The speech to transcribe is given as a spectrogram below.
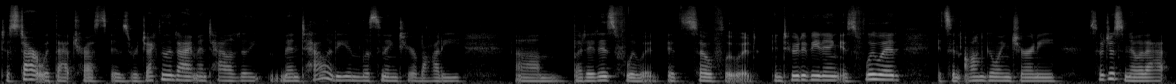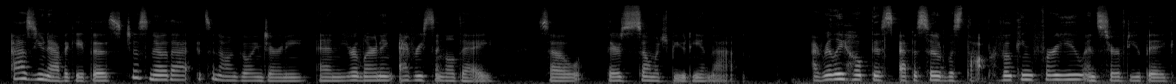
to start with that trust is rejecting the diet mentality, mentality and listening to your body. Um, but it is fluid. It's so fluid. Intuitive eating is fluid. It's an ongoing journey. So just know that as you navigate this, just know that it's an ongoing journey and you're learning every single day. So there's so much beauty in that. I really hope this episode was thought provoking for you and served you big.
